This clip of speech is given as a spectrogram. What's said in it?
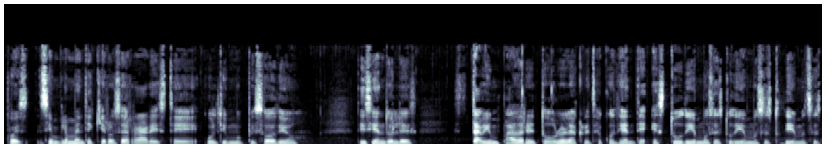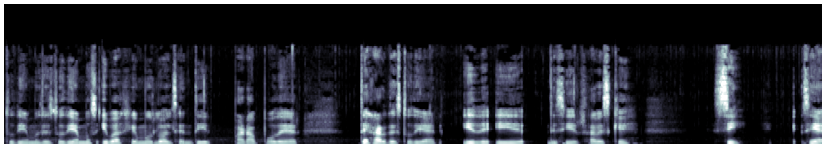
pues simplemente quiero cerrar este último episodio diciéndoles está bien padre todo lo de la creencia consciente. Estudiemos, estudiemos, estudiemos, estudiemos, estudiemos y bajémoslo al sentir para poder dejar de estudiar y, de, y decir, ¿sabes qué? Sí, sí,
